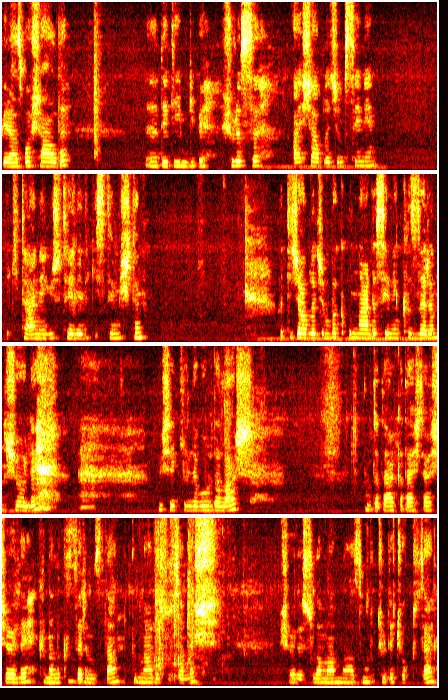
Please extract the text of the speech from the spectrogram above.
biraz boşaldı. Ee, dediğim gibi şurası Ayşe ablacığım senin. iki tane 100 TL'lik istemiştim. Hatice ablacığım bak bunlar da senin kızların. Şöyle. Bu şekilde buradalar. Burada da arkadaşlar şöyle kınalı kızlarımızdan. Bunlar da susamış. Şöyle sulamam lazım. Bu tür de çok güzel.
